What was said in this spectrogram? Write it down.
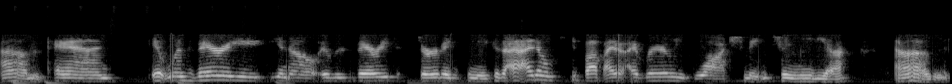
um, and it was very, you know, it was very disturbing to me because I, I don't keep up. I, I rarely watch mainstream media. Um,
